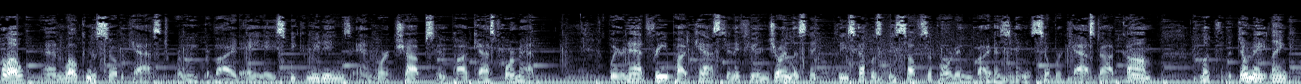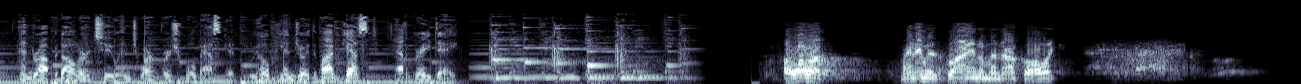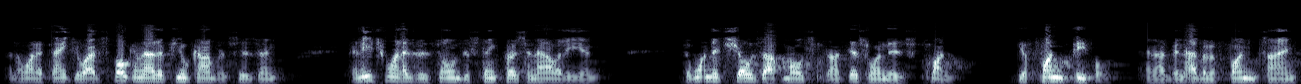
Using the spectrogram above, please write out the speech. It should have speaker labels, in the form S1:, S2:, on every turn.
S1: Hello, and welcome to Sobercast, where we provide AA speaker meetings and workshops in podcast format. We're an ad-free podcast, and if you enjoy listening, please help us be self-supporting by visiting Sobercast.com, look for the donate link, and drop a dollar or two into our virtual basket. We hope you enjoy the podcast. Have a great day.
S2: Hello, uh, my name is Brian. I'm an alcoholic. And I want to thank you. I've spoken at a few conferences and and each one has its own distinct personality and the one that shows up most, not this one, is fun. You're fun people. And I've been having a fun time.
